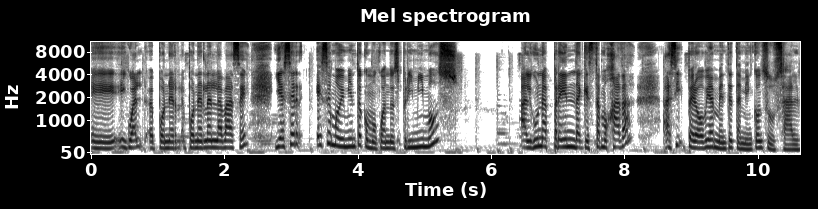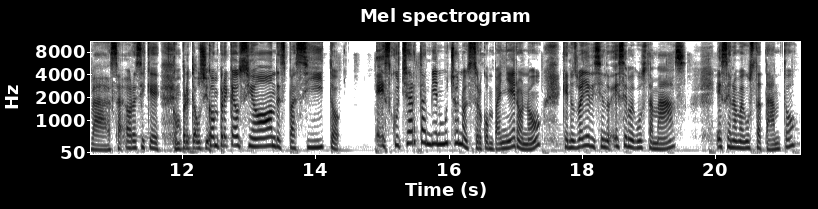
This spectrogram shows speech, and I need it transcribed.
eh, igual eh, poner, ponerla en la base y hacer ese movimiento como cuando exprimimos alguna prenda que está mojada, así, pero obviamente también con sus salvas. Ahora sí que Con precaución. con precaución, despacito. Escuchar también mucho a nuestro compañero, ¿no? Que nos vaya diciendo, ese me gusta más, ese no me gusta tanto,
